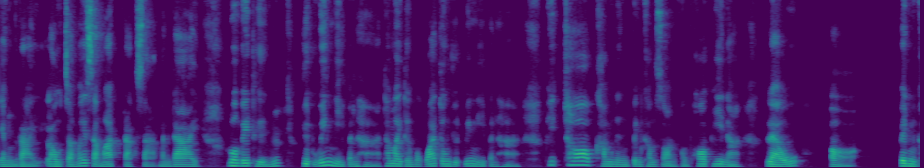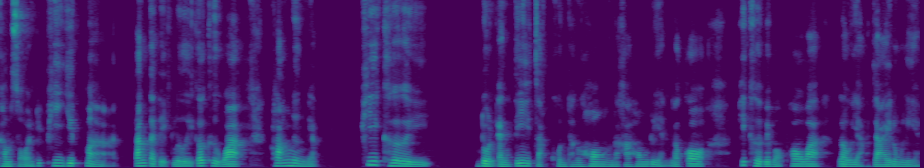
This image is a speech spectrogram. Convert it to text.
อย่างไร เราจะไม่สามารถรักษามันได้ รวมไปถึงหยุดวิ่งหนีปัญหาทำไมถึงบอกว่าจงหยุดวิ่งหนีปัญหา พี่ชอบคำหนึ่งเป็นคำสอนของพ่อพี่นะ แล้วเออเป็นคำสอนที่พี่ยึดมาตั้งแต่เด็กเลยก็คือว่าครั้งหนึ่งเนี่ย พี่เคยโดนแอนตี้จากคนทั้งห้องนะคะ ห้องเรียนแล้วก็พี่เคยไปบอกพ่อว่าเราอยากย้ายโรงเรียน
